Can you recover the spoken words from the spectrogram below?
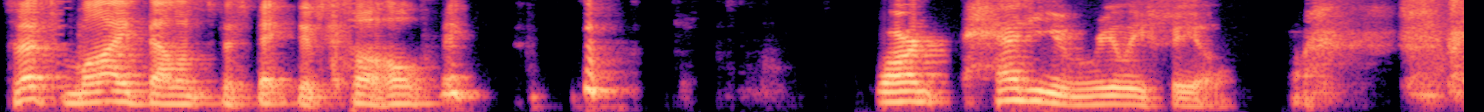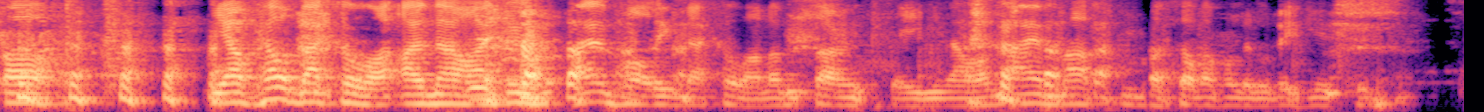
So that's my balanced perspective to the whole thing. Warren, how do you really feel? Oh, Yeah, I've held back a lot. I know I, do, I am holding back a lot. I'm sorry, Steve. You know, I am masking myself up a little bit here. too.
